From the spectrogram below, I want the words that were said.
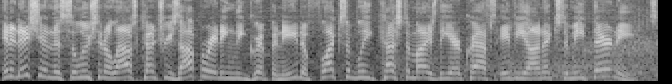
In addition, this solution allows countries operating the Gripen E to flexibly customize the aircraft's avionics to meet their needs.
